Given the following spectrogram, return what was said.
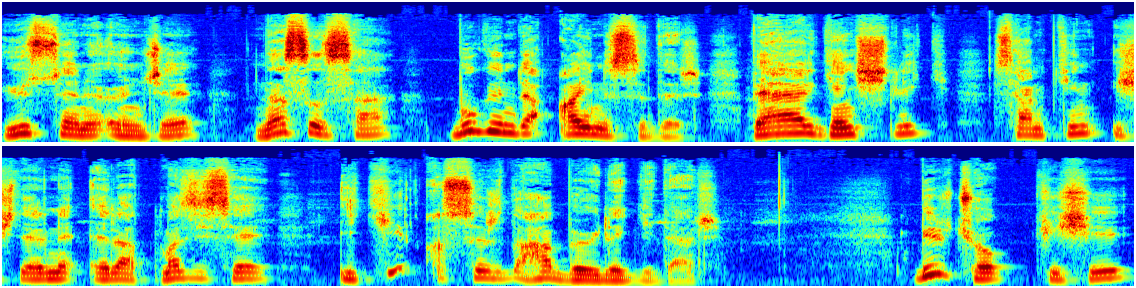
100 sene önce nasılsa bugün de aynısıdır ve eğer gençlik semtin işlerine el atmaz ise iki asır daha böyle gider. Birçok kişi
